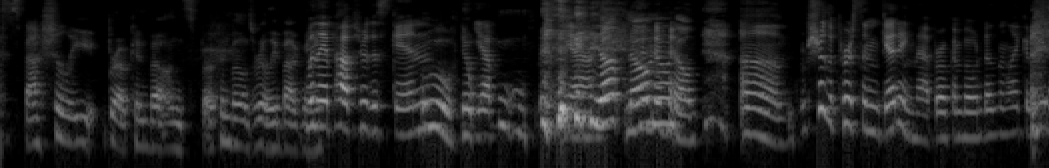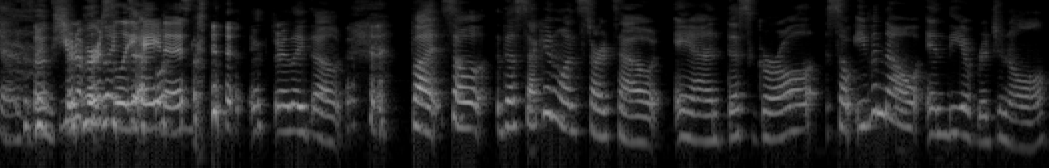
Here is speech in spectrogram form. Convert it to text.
especially broken bones. Broken bones really bug me. when they pop through the skin, Ooh, nope. Yep. Yeah. yep. No, no, no. Um, I'm sure the person getting that broken bone doesn't like them either. So I'm it's sure universally hated. I'm sure they don't. But so the second one starts out, and this girl. So even though in the original,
